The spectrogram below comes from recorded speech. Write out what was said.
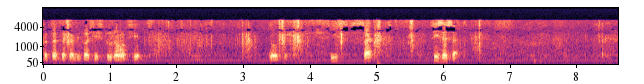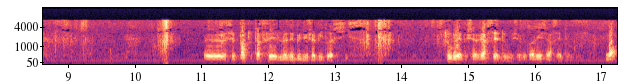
Peut-être le chapitre 6 tout entier. Donc, 6, 7, 6 et 7. Euh, c'est pas tout à fait le début du chapitre 6. Tout c'est verset 12, chapitre 10, verset 12. Bon,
